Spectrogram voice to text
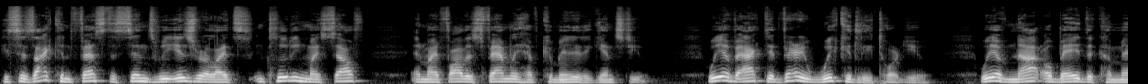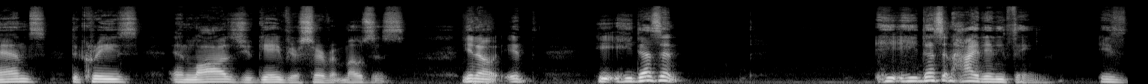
He says, I confess the sins we Israelites, including myself and my father's family, have committed against you. We have acted very wickedly toward you. We have not obeyed the commands, decrees, and laws you gave your servant Moses. You know, it he he doesn't he he doesn't hide anything. He's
